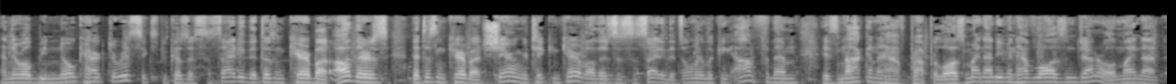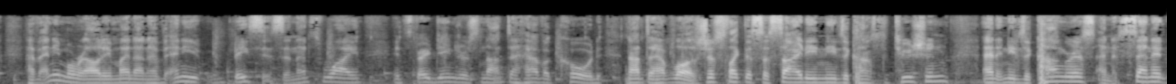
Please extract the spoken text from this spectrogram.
and there will be no characteristics because a society that doesn't care about others, that doesn't care about sharing or taking care of others, a society that's only looking out for them, is not going to have proper laws, might not even have laws in general, it might not have any more morality might not have any basis, and that's why it's very dangerous not to have a code, not to have laws. Just like the society needs a constitution and it needs a Congress and a Senate,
